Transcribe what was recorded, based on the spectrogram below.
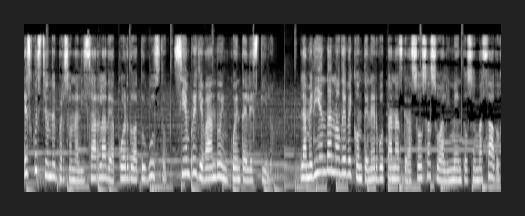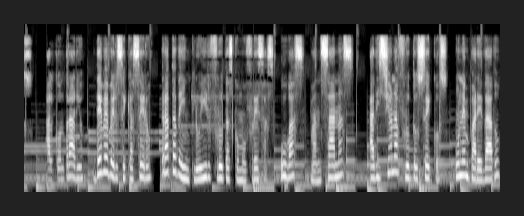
Es cuestión de personalizarla de acuerdo a tu gusto, siempre llevando en cuenta el estilo. La merienda no debe contener botanas grasosas o alimentos envasados. Al contrario, debe verse casero, trata de incluir frutas como fresas, uvas, manzanas, adiciona frutos secos, un emparedado,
